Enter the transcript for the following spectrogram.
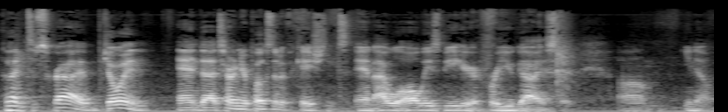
go ahead and subscribe, join, and uh, turn your post notifications. And I will always be here for you guys. So, um, you know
